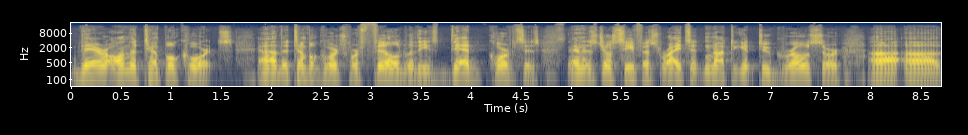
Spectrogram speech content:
there on the temple courts. Uh, the temple courts were filled with these dead corpses. And as Josephus writes it, not to get too gross or uh, uh,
